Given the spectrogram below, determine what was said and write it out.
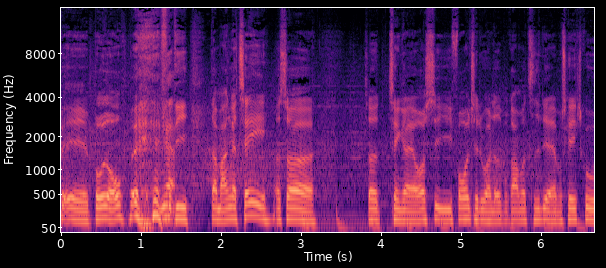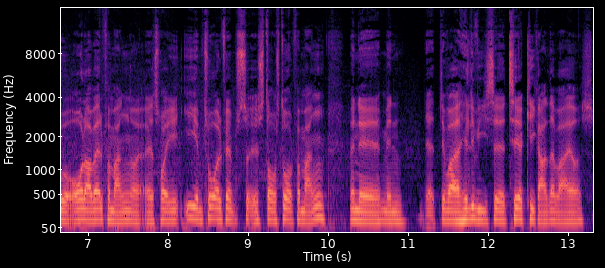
øh, både og. Fordi der er mange at tage og så, så tænker jeg også i forhold til, at du har lavet programmer tidligere, at jeg måske ikke skulle overlappe alt for mange, og jeg tror, at EM92 står stort for mange, men, øh, men ja, det var heldigvis øh, til at kigge andre veje også.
